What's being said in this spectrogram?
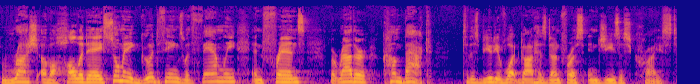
rush of a holiday, so many good things with family and friends, but rather come back to this beauty of what God has done for us in Jesus Christ.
